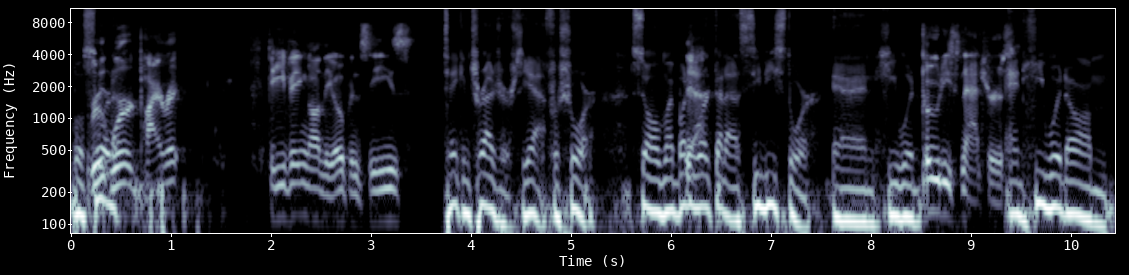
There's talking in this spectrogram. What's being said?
well, root word pirate, thieving on the open seas. taking treasures, yeah, for sure. So my buddy Yeah. worked at a CD store, and he would booty snatchers. and he would um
